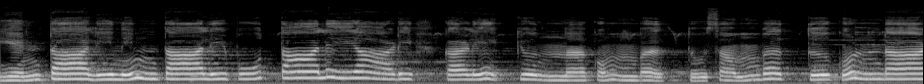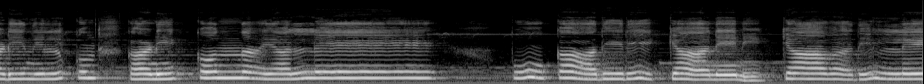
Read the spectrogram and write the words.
എൻ നിൻതാലി നിൻ താലി പൂത്താലിയാടി കളിക്കുന്ന കൊമ്പത്തു സമ്പത്തു കൊണ്ടാടി നിൽക്കും കണിക്കൊന്നയല്ലേ. പൂക്കാതിരിക്കാൻ എനിക്കാവതില്ലേ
